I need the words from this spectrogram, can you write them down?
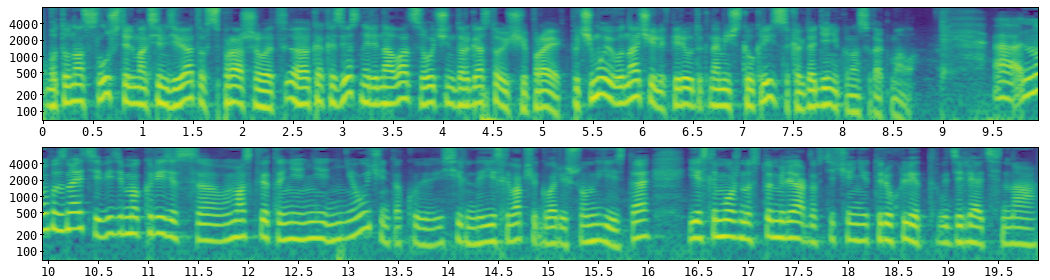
Вот у нас слушатель Максим Девятов спрашивает, э, как известно, реновация очень дорогостоящий проект. Почему его начали в период экономического кризиса, когда денег у нас и так мало? А, ну, вы знаете, видимо, кризис э, в Москве-то не, не, не очень такой сильный, если вообще говорить, что он есть, да. Если можно 100 миллиардов в течение трех лет выделять на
